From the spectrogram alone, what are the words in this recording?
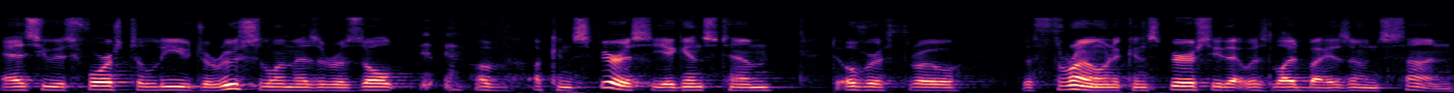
as he was forced to leave Jerusalem as a result of a conspiracy against him to overthrow the throne, a conspiracy that was led by his own son,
